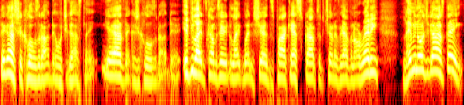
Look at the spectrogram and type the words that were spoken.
think I should close it out there. What you guys think? Yeah, I think I should close it out there. If you like this commentary, hit the like button, share this podcast, subscribe to the channel if you haven't already. Let me know what you guys think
